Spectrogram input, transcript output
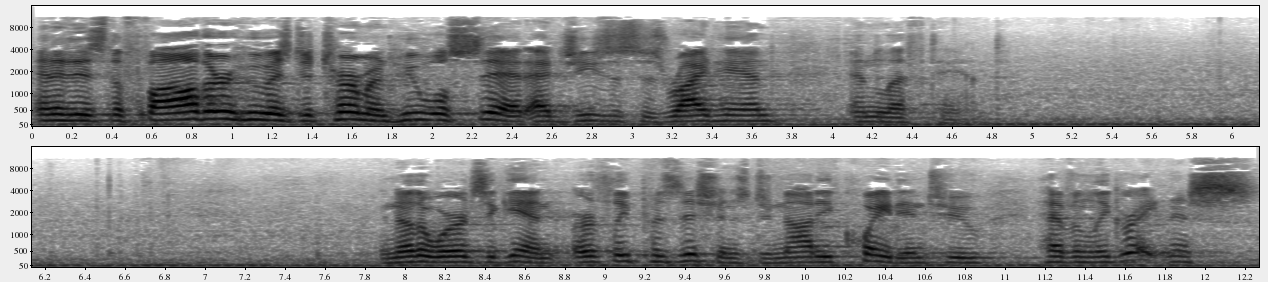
And it is the Father who has determined who will sit at Jesus' right hand and left hand. In other words, again, earthly positions do not equate into heavenly greatness.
